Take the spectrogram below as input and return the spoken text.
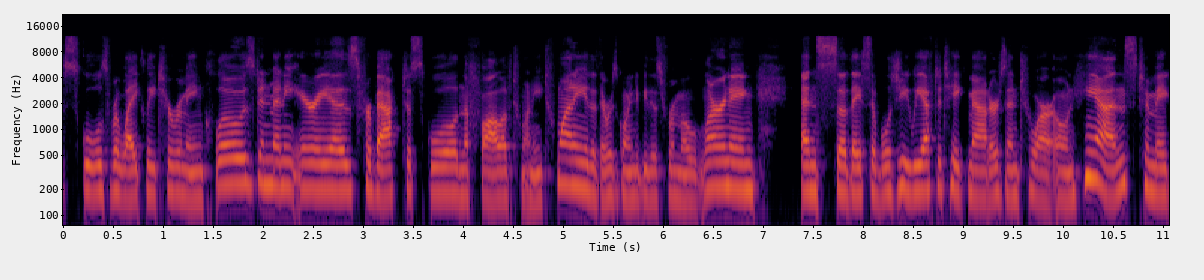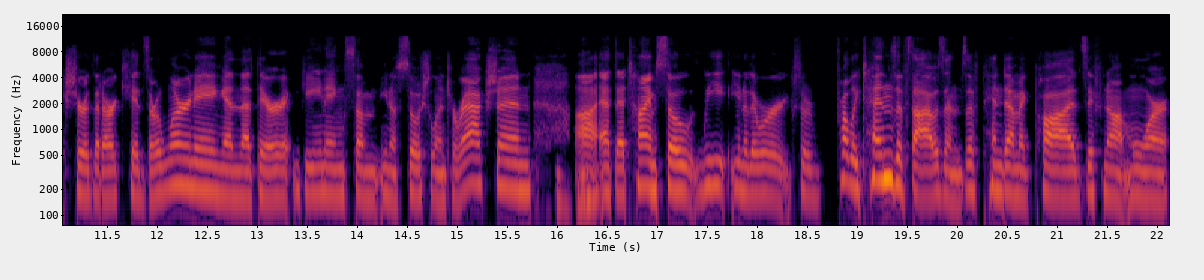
schools were likely to remain closed in many areas for back to school in the fall of 2020, that there was going to be this remote learning. And so they said, well, gee, we have to take matters into our own hands to make sure that our kids are learning and that they're gaining some, you know, social interaction uh, mm-hmm. uh, at that time. So we, you know, there were sort of probably tens of thousands of pandemic pods, if not more,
